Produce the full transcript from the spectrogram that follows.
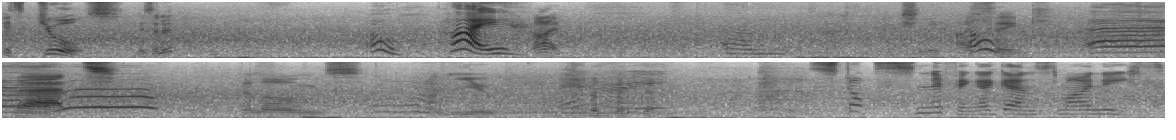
It's Jules, isn't it? Oh, hi. Hi. Um, Actually, I Oh. think uh, that belongs on you. Henry, stop sniffing against my niece.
